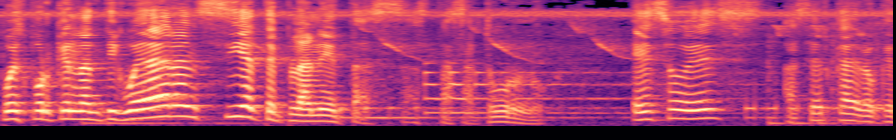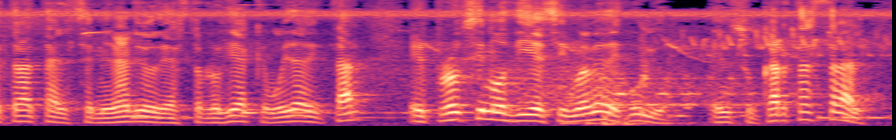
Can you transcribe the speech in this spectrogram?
Pues porque en la antigüedad eran siete planetas, hasta Saturno. Eso es acerca de lo que trata el seminario de astrología que voy a dictar el próximo 19 de julio. En su carta astral,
